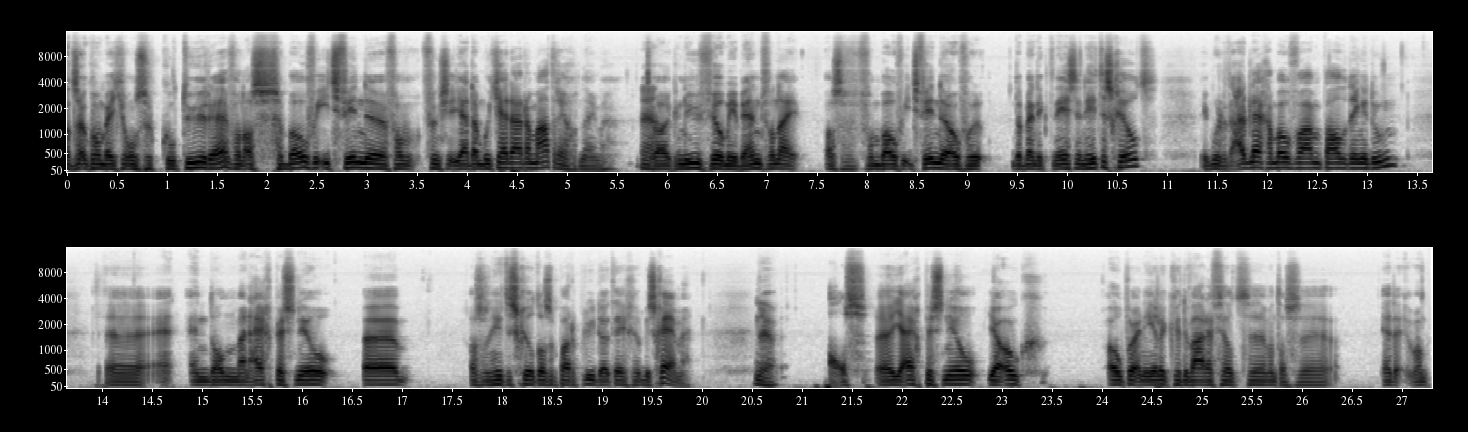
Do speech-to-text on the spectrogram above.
dat is ook wel een beetje onze cultuur. Hè? Van als ze boven iets vinden van functie, ja, dan moet jij daar een maatregel op nemen. Ja. Terwijl ik nu veel meer ben van nee, als ze van boven iets vinden over, dan ben ik ten eerste een hitteschild. Ik moet het uitleggen aan boven waar bepaalde dingen doen. Uh, en, en, dan mijn eigen personeel uh, als een hitteschild, als een paraplu daartegen beschermen. Ja. Als uh, je eigen personeel jou ook open en eerlijk de waarheid vertelt. want als, ja, de, want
